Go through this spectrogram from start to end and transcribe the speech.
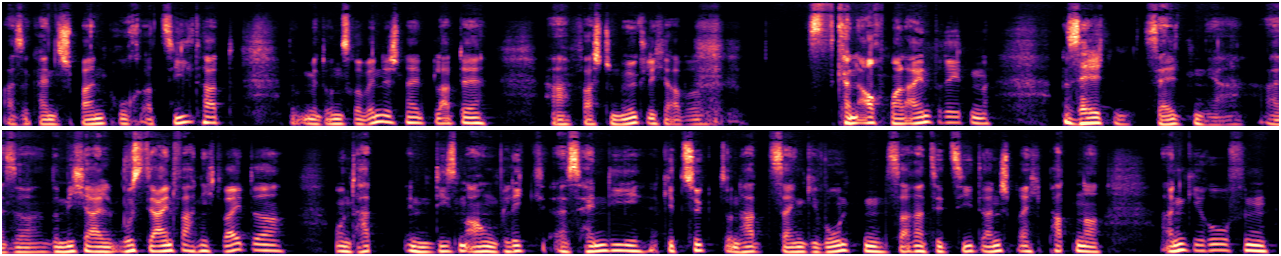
also keinen Spannbruch erzielt hat mit unserer Wendeschneidplatte. Ja, fast unmöglich, aber es kann auch mal eintreten. Selten. Selten, ja. Also der Michael wusste einfach nicht weiter und hat in diesem Augenblick das Handy gezückt und hat seinen gewohnten Sarazizid-Ansprechpartner angerufen.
